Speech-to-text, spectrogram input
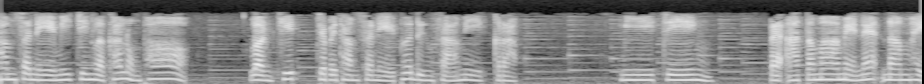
ทำเสน่ห์มีจริงหรอคะหลวงพ่อ หล่อนคิดจะไปทำเสน่ห์เพื่อดึงสามีกลับ มีจริง แต่อาตมาไม่แนะนำให้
